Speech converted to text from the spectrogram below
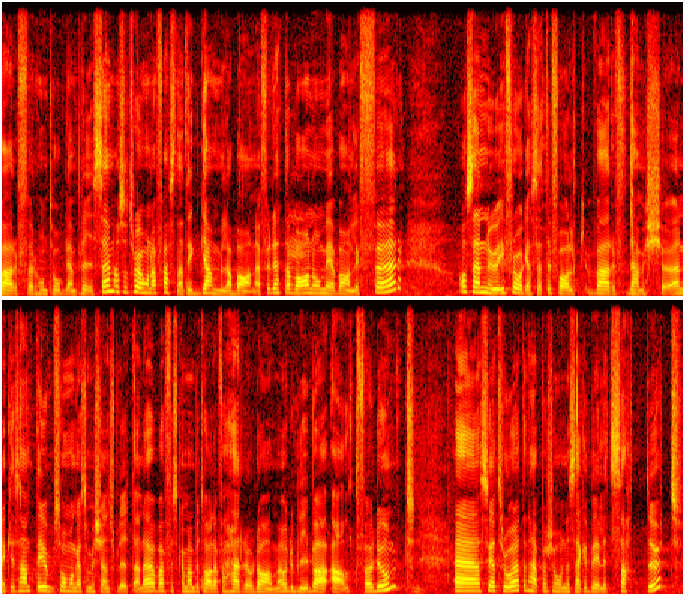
hvorfor hun tog den prisen og så tror jeg hun har fastnet i gamla baner, for dette var noe mer vanlig förr. Och sen nu ifrågasätter folk varför, det här med kön, ikke sant? Det är ju så många som är könsflytande. Varför ska man betala för herre och dame? Och det blir bara allt för dumt. Eh, så jag tror att den här personen säkert blir lite satt ut.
